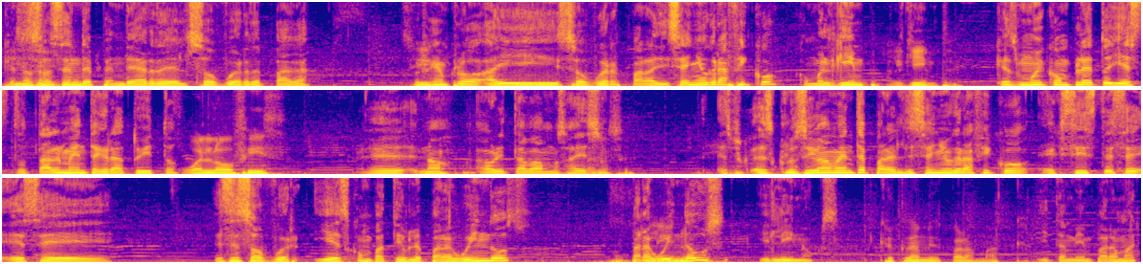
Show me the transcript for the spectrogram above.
que nos hacen depender del software de paga. Por ejemplo, hay software para diseño gráfico, como el GIMP, El GIMP. que es muy completo y es totalmente gratuito. O el Office. Eh, no, ahorita vamos a eso. Bueno, sí. Es- exclusivamente para el diseño gráfico existe ese, ese, ese software y es compatible para Windows, para Linux. Windows y Linux. Creo que también es para Mac. Y también para Mac,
